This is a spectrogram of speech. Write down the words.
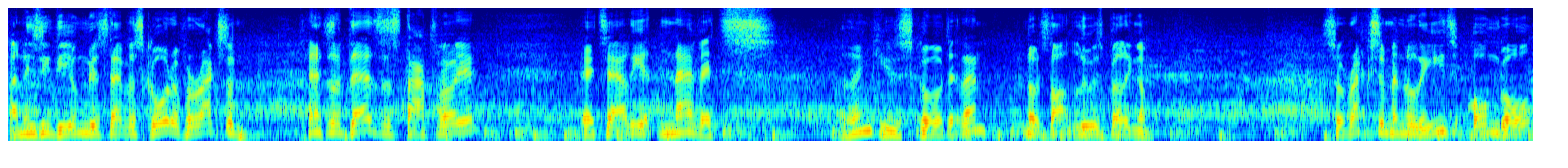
And is he the youngest ever scorer for Wrexham? There's a, there's a stat for you. It's Elliot Nevitt. I think he scored it then. No, it's not. Lewis Billington. So Wrexham in the lead, own goal.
